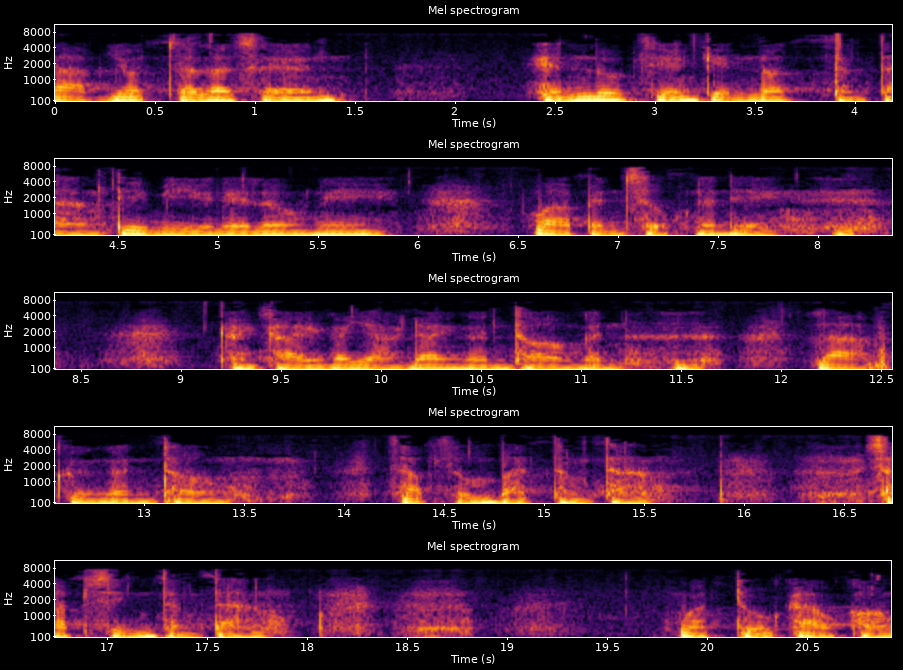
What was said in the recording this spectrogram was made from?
ลาบยศสรรเสริญ เห็นรูปเสียงกลิ่นรสต่างๆ ที่มีอยู่ในโลกนี้ว่าเป็นสุขนั่นเอง ใครๆก็อยากได้เงินทองกันลาบคือเงินทอง ทรัพย์สมบัติต่างๆ ทรัพย์สินต่างๆ วัตถุข้าวของ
